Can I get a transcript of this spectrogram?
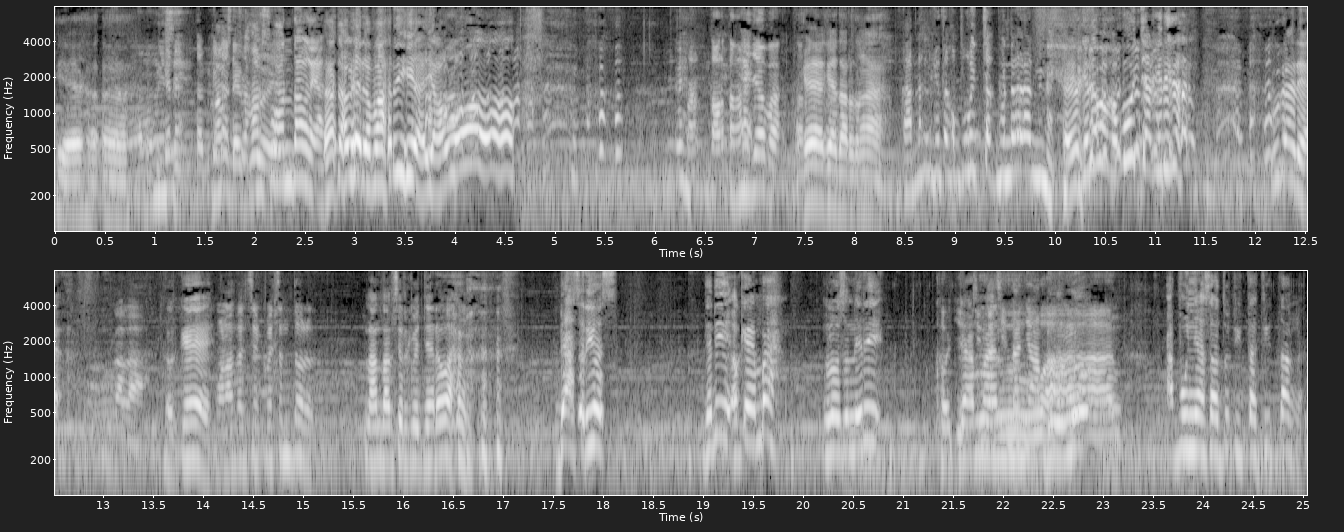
Ya, heeh. Ngomongin sih. Tapi kan ada harus frontal ya. Nah, tapi ada Fahri ya, ya Allah. Ta- Taruh tengah aja, Pak. Oke, oke taruh tengah. Karena kita ke puncak beneran ini. Ayo kita mau ke puncak ini kan. Bukan ya? Enggak lah. Oke, Mau nonton sirkuit sentul. nonton sirkuitnya doang. Udah serius. Jadi oke Mbah, lu sendiri Kok Zaman dulu. ah, punya satu cita-cita nggak?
